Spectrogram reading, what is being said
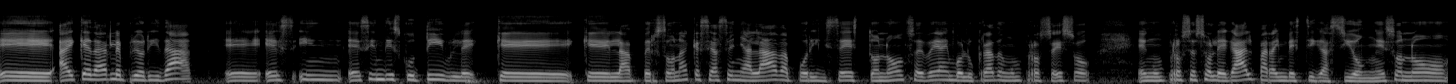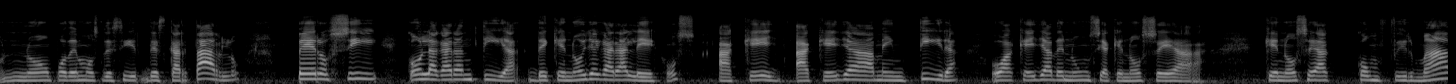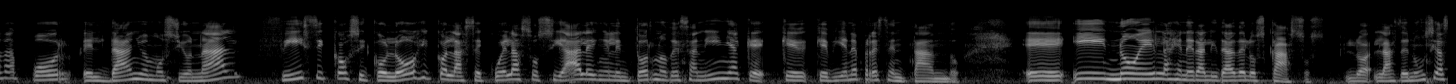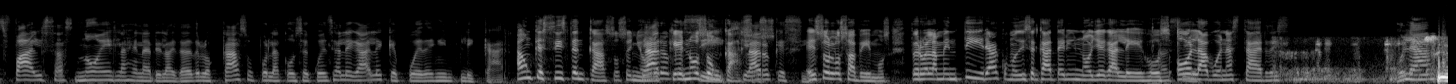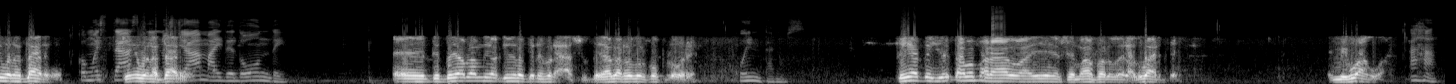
Eh, hay que darle prioridad. Eh, es, indiscutible que, la persona que sea señalada por incesto no se vea involucrado en un proceso, en un proceso legal para investigación. Eso no, no podemos decir descartarlo, pero sí con la garantía de que no llegará lejos aquel, aquella mentira o aquella denuncia que no sea que no sea confirmada por el daño emocional, físico, psicológico, las secuelas sociales en el entorno de esa niña que, viene presentando. Eh, y no es la generalidad de los casos. las denuncias falsas no es la generalidad de los casos por las consecuencias legales que pueden implicar. Aunque existen casos, señores, que, no son casos. Claro que sí. Eso lo sabemos. Pero la mentira, como dice Catherine, no llega lejos. Hola, buenas tardes. Hola. Sí, buenas tardes. ¿Cómo estás? Sí, buenas tardes. llama y de dónde? Eh, te estoy hablando aquí de los tres brazos. Te habla Rodolfo Flores. Cuéntanos. Fíjate, yo estaba parado ahí en el semáforo de la Duarte, en mi guagua. Ajá.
